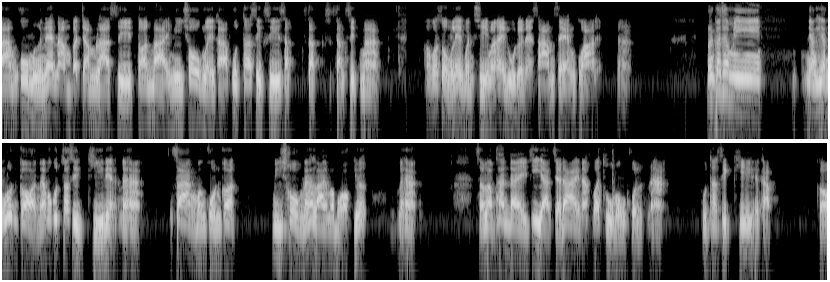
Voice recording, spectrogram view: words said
ตามคู่มือแนะนำประจำราศีตอนบ่ายมีโชคเลยค่ะ พุทธสิกขีศักดิ์ศักดิ์ศักดิ์สิทธิ์มากเขาก็ส่งเลขบัญชีมาให้ดูด้วยเนี่ยสามแสนกว่าเนี่ยนะฮะมันก็จะมี อย่างอย่างรุ่นก่อนนะพระพุทธสิกขีเนี่ยนะฮะสร้างบางคนก็มีโชคนะไลน์มาบอกเยอะนะฮะสำหรับท่านใดที่อยากจะได้นะวัตถุมงคลนะฮะพุทธสิกขีนะครับ ก็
